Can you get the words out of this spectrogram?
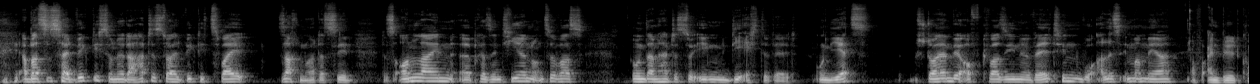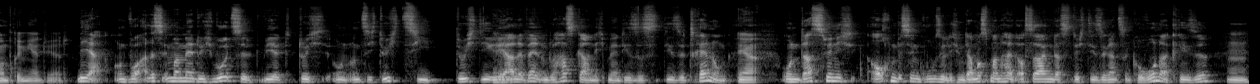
aber es ist halt wirklich so, ne? Da hattest du halt wirklich zwei Sachen. Du hattest das Online-Präsentieren äh, und sowas und dann hattest du irgendwie die echte Welt. Und jetzt steuern wir auf quasi eine Welt hin, wo alles immer mehr auf ein Bild komprimiert wird. Ja, und wo alles immer mehr durchwurzelt wird durch, und, und sich durchzieht durch die reale ja. Welt. Und du hast gar nicht mehr dieses, diese Trennung. Ja. Und das finde ich auch ein bisschen gruselig. Und da muss man halt auch sagen, dass durch diese ganze Corona-Krise mhm.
